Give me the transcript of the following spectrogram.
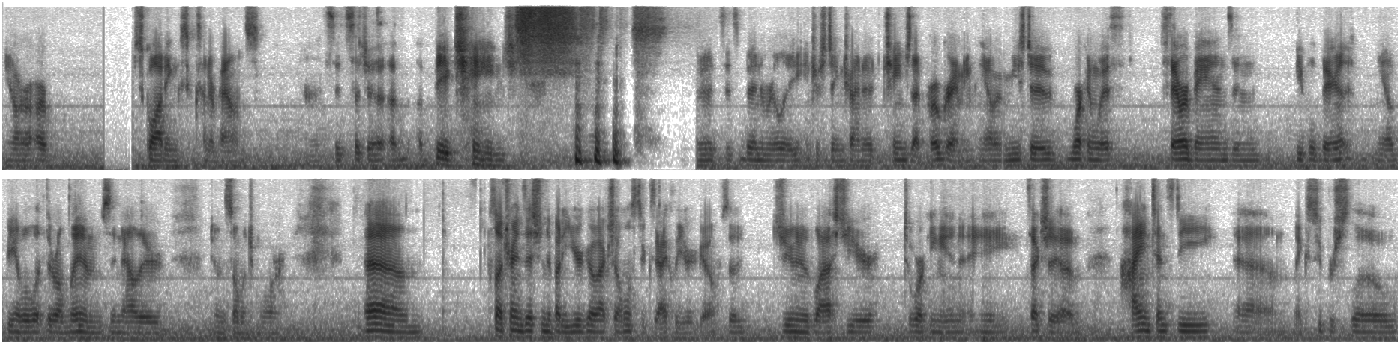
you know are, are squatting 600 pounds. It's, it's such a, a, a big change. it's, it's been really interesting trying to change that programming. You know, I'm used to working with therabands and people being, you know, being able to lift their own limbs, and now they're doing so much more. Um, so I transitioned about a year ago, actually almost exactly a year ago. So June of last year to working in a, it's actually a high intensity, um, like super slow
